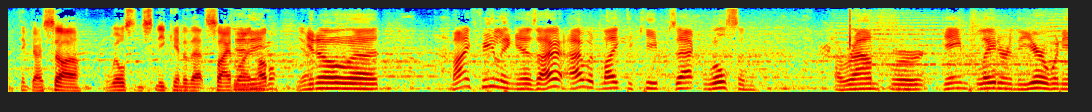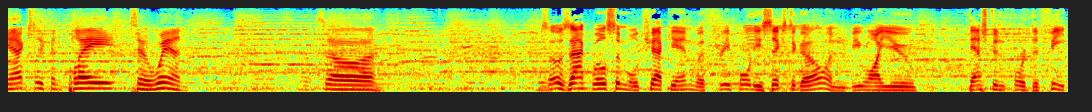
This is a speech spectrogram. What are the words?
I think I saw Wilson sneak into that sideline huddle. Yeah. You know, uh, my feeling is I, I would like to keep Zach Wilson around for games later in the year when he actually can play to win. And so. Uh, so Zach Wilson will check in with 3:46 to go, and BYU destined for defeat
